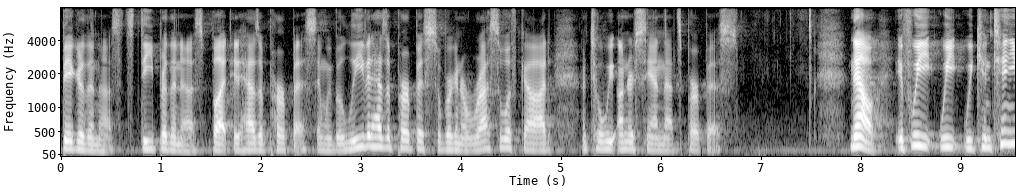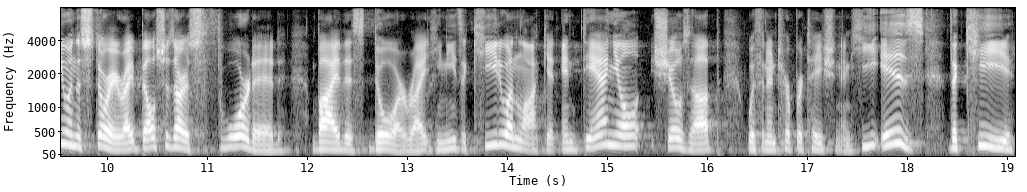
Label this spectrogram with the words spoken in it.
bigger than us, it's deeper than us, but it has a purpose. And we believe it has a purpose, so we're going to wrestle with God until we understand that's purpose. Now, if we, we, we continue in the story, right, Belshazzar is thwarted by this door, right? He needs a key to unlock it, and Daniel shows up with an interpretation. And he is the key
